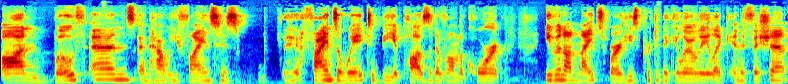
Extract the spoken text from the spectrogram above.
on both ends and how he finds his finds a way to be a positive on the court, even on nights where he's particularly like inefficient.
